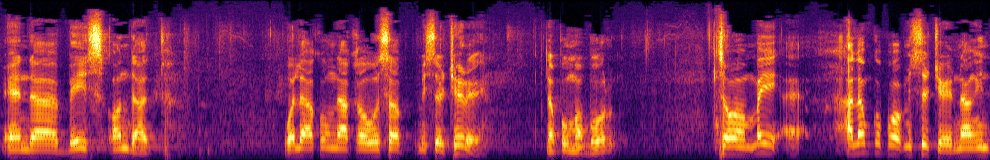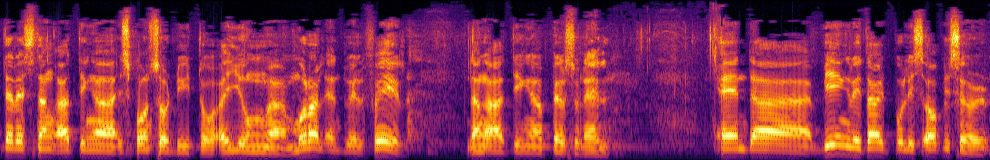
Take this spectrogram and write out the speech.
And uh, based on that, wala akong nakausap, Mr. Chair eh, na pumabor. So may alam ko po Mr. Chair na ang interest ng ating uh, sponsor dito ay yung uh, moral and welfare ng ating uh, personnel. And uh, being retired police officer,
